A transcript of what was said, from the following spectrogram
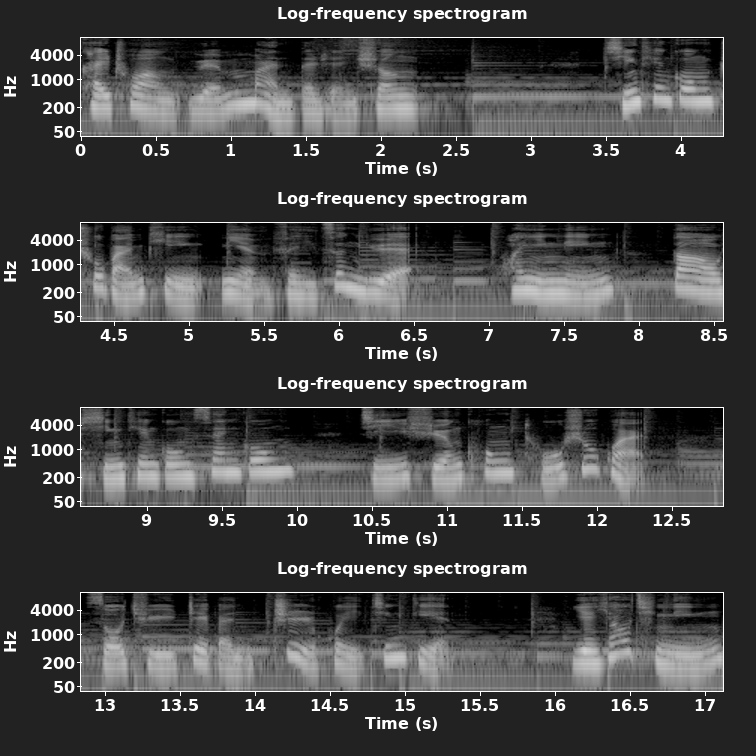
开创圆满的人生。行天宫出版品免费赠阅，欢迎您到行天宫三宫及悬空图书馆索取这本智慧经典，也邀请您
